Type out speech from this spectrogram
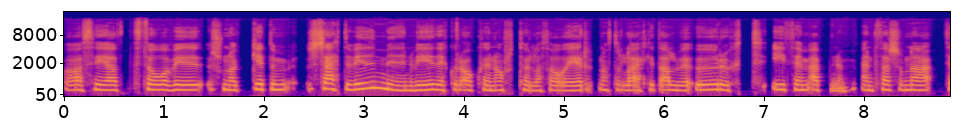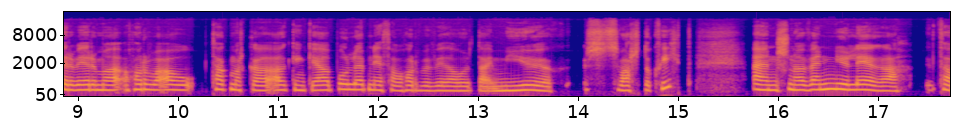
að því að þó að við getum sett viðmiðin við ykkur ákveðin ártöla þá er náttúrulega ekkit alveg örugt í þeim efnum en það er svona þegar við erum að horfa á takmarkað aðgengi að bólefni þá horfum við á þetta mjög svart og hvitt en svona venjulega þá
